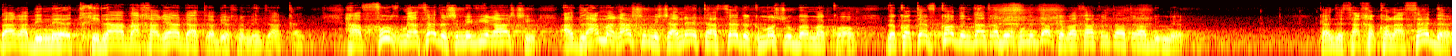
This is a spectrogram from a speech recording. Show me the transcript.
בא רבי מאיר תחילה ואחרי הדת רבי יוחנן בן זכאי. הפוך מהסדר שמביא רש"י. אז למה רש"י משנה את הסדר כמו שהוא במקור וכותב קודם דת רבי יוחנן בן זכאי ואחר כך דת רבי מאיר? כן, זה סך הכל הסדר,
